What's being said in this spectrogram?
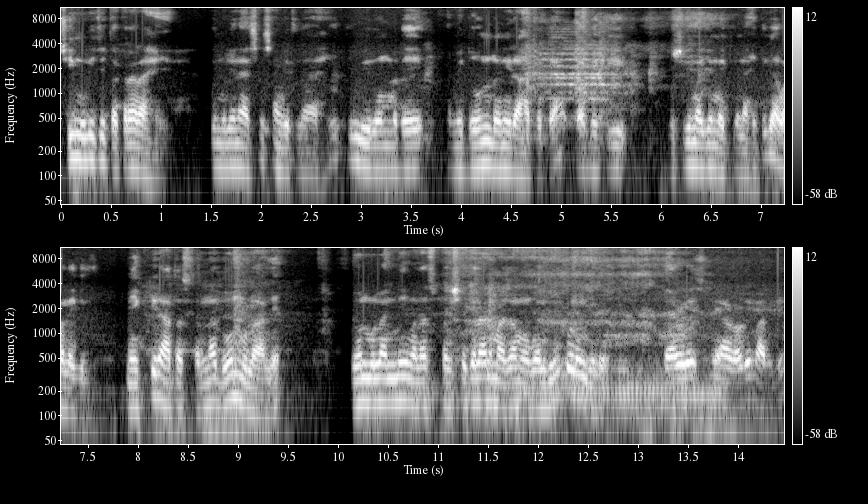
जी मुलीची तक्रार आहे ती मुलीने असं सांगितलं आहे की मी रूममध्ये आम्ही दोन जणी राहत होत्या. त्यापैकी दुसरी माझी मैत्रीण आहे ती गावाला गेली. मी एकटी राहत असताना दोन मुलं आले. दोन मुलांनी मला स्पर्श केला आणि माझा मोबाईल घेऊन पळून गेले. त्यावेळेस मी आघाडी मारली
